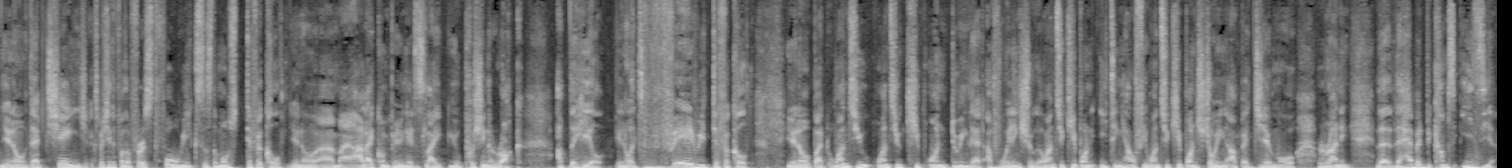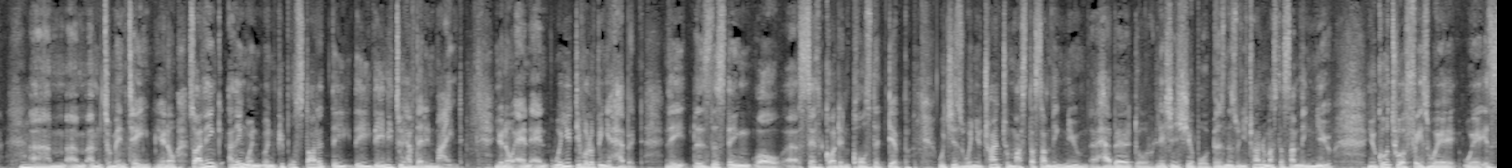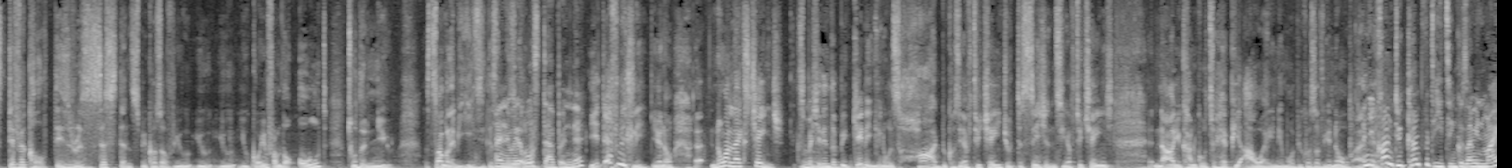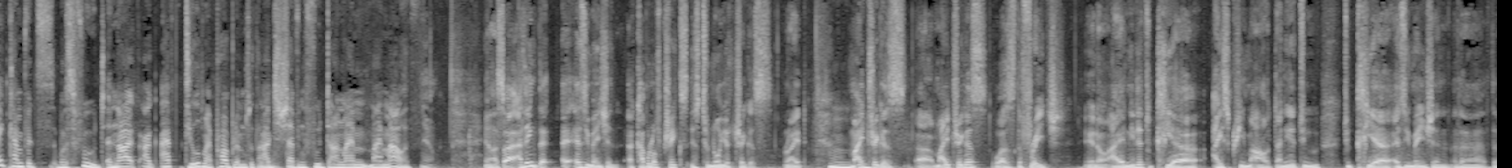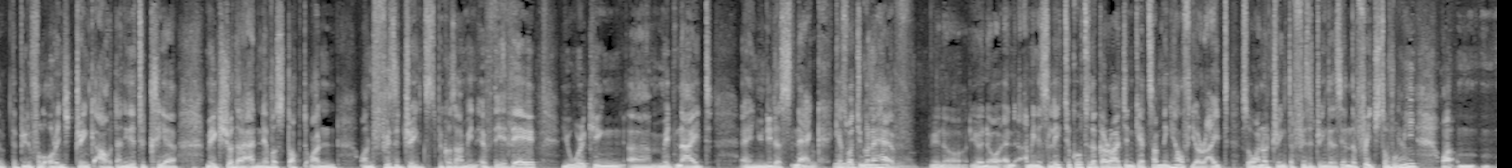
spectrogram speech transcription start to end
You know, that change, especially for the first four weeks, is the most difficult. You know, um, I, I like comparing it. It's like you're pushing a rock up the hill. You know, it's very difficult. You know, but once you once you keep on doing that, avoiding sugar, once you keep on eating healthy, once you keep on showing up at gym or running, the, the habit becomes easier um, um, um, to maintain. You know, so I think I think when, when people started, they, they they need to have that in mind. You know, and and when you're developing a habit, they, there's this thing. Well, uh, Seth Godin calls the dip, which is when you're trying to master something new, a habit or relationship or business. When you're trying to master something new, you go to a phase where where it's difficult. There's resistance because of you you you you going from the old to the new. It's not going to be easy. This, And we're all stubborn, eh? yeah, definitely. You know, uh, no one likes change, especially in the beginning. You know, it's hard because you have to change your decisions. You have to change. Now you can't go to happy hour anymore because of you know. uh, And you can't do comfort eating because I mean, my comfort was food, and now I, I, have to deal with my problems without shoving food down my my mouth. Yeah. Yeah, so I think that, as you mentioned, a couple of tricks is to know your triggers, right? My triggers, uh, my triggers was the fridge. You know, I needed to clear ice cream out. I needed to to clear, as you mentioned, the, the the beautiful orange drink out. I needed to clear, make sure that I had never stocked on on fizzy drinks because I mean, if they're there, you're working um, midnight and you need a snack. Guess what you're gonna have? You know, you know, and I mean, it's late to go to the garage and get something healthier, right? So why not drink the fizzy drink that is in the fridge? So for me, well,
